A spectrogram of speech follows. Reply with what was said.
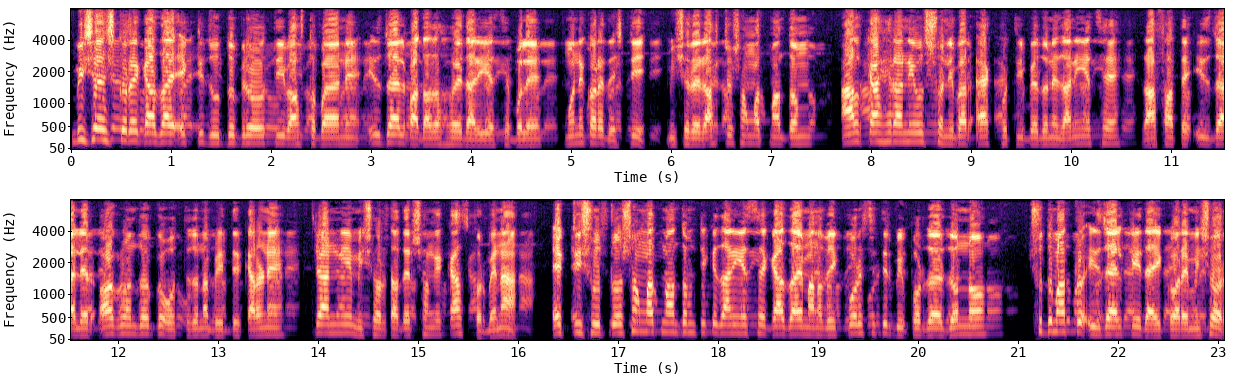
বিশেষ করে গাজায় একটি যুদ্ধবিরতি বাস্তবায়নে ইসরায়েল বাধা হয়ে দাঁড়িয়েছে বলে মনে করে দেশটি। মিশরের রাষ্ট্রীয় সংবাদ মাধ্যম আল কাহেরা নিউজ শনিবার এক প্রতিবেদনে জানিয়েছে রাফাতে ইসরায়েলের অগ্রহণযোগ্য উত্তেজনা বৃদ্ধির কারণে ত্রাণ নিয়ে মিশর তাদের সঙ্গে কাজ করবে না। একটি সূত্র সংবাদ মাধ্যমটিকে জানিয়েছে গাজায় মানবিক পরিস্থিতির বিপর্যয়ের জন্য শুধুমাত্র ইসরায়েলকেই দায়ী করে মিশর।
